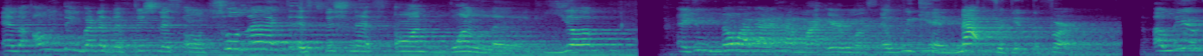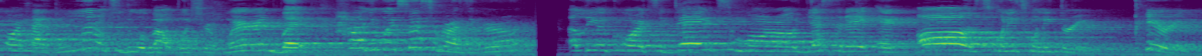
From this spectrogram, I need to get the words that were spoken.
And the only thing better than fishnets on two legs is fishnets on one leg. Yup. And you know I gotta have my earmuffs, and we cannot forget the fur. Aliyahcore has little to do about what you're wearing, but how you accessorize it, girl. Aliyahcore today, tomorrow, yesterday, and all of 2023. Period.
